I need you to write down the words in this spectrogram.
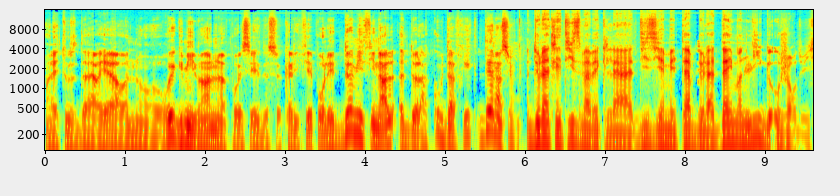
On est tous derrière nos rugbyman pour essayer de se qualifier pour les demi-finales de la Coupe d'Afrique des Nations. De l'athlétisme avec la dixième étape de la Diamond League aujourd'hui.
